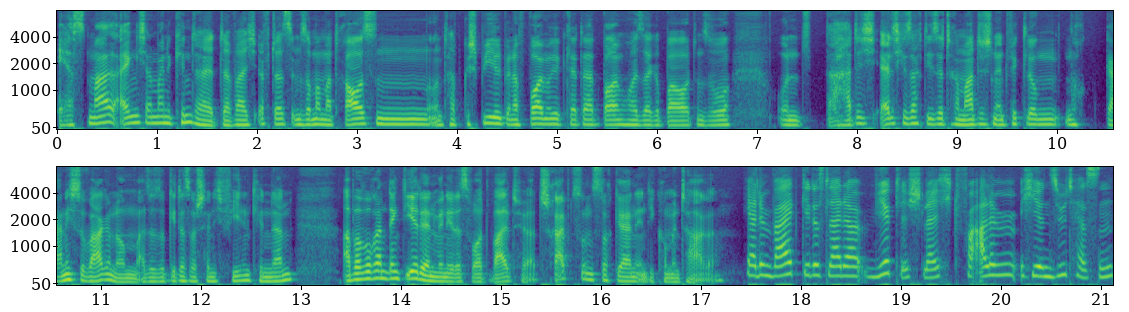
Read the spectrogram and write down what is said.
erstmal eigentlich an meine Kindheit. Da war ich öfters im Sommer mal draußen und habe gespielt, bin auf Bäume geklettert, Baumhäuser gebaut und so. Und da hatte ich ehrlich gesagt diese dramatischen Entwicklungen noch gar nicht so wahrgenommen. Also so geht das wahrscheinlich vielen Kindern. Aber woran denkt ihr denn, wenn ihr das Wort Wald hört? Schreibt es uns doch gerne in die Kommentare. Ja, dem Wald geht es leider wirklich schlecht, vor allem hier in Südhessen.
